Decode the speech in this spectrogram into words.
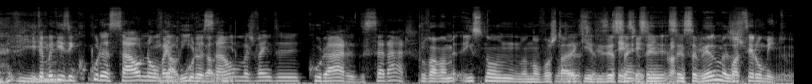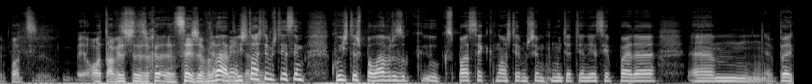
e... e também dizem que coração não vem de coração, mas vem de curar, de sarar. Provavelmente, isso não, não vou estar não aqui a dizer sim, sem, sim, sem, sem, saber, mas. Pode ser um mito. Pode ser, ou talvez seja, seja verdade. Isto nós temos de ter sempre, com estas palavras, o que, o que se passa é que nós temos sempre muita tendência para, um, para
